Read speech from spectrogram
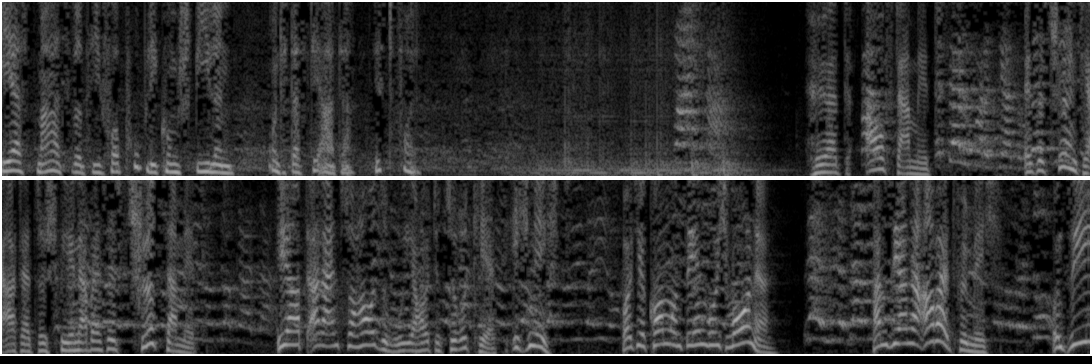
Erstmals wird sie vor Publikum spielen und das Theater ist voll. Hört auf damit. Es ist schön, Theater zu spielen, aber es ist Schluss damit. Ihr habt alle ein Zuhause, wo ihr heute zurückkehrt. Ich nicht. Wollt ihr kommen und sehen, wo ich wohne? Haben Sie eine Arbeit für mich? Und Sie?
